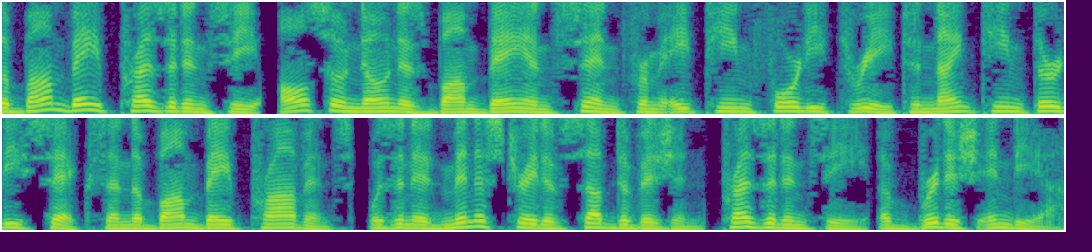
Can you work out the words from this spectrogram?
The Bombay Presidency, also known as Bombay and Sindh from 1843 to 1936 and the Bombay Province, was an administrative subdivision presidency of British India.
